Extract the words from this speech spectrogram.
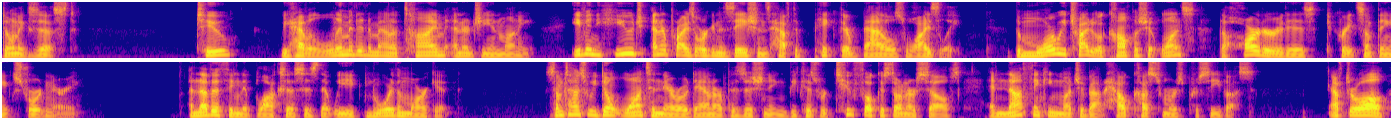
don't exist. Two, we have a limited amount of time, energy, and money. Even huge enterprise organizations have to pick their battles wisely. The more we try to accomplish at once, the harder it is to create something extraordinary. Another thing that blocks us is that we ignore the market. Sometimes we don't want to narrow down our positioning because we're too focused on ourselves and not thinking much about how customers perceive us. After all,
